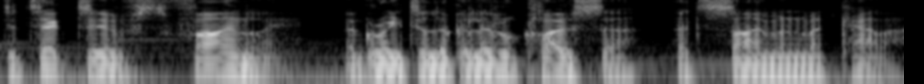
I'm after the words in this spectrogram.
detectives finally agree to look a little closer at Simon Makallah.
